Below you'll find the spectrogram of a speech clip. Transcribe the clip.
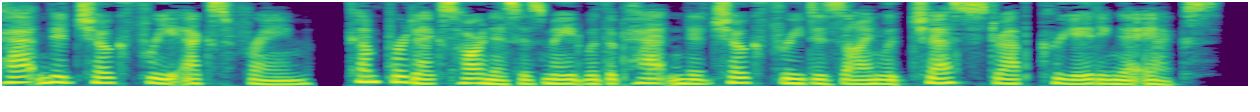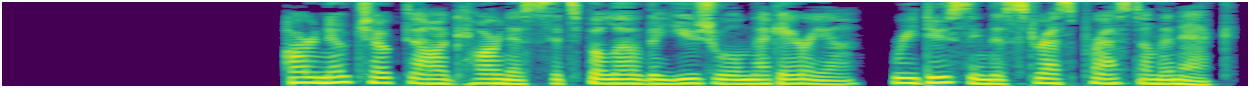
Patented choke-free X-frame, Comfort X harness is made with a patented choke-free design with chest strap creating a X. Our no-choke dog harness sits below the usual neck area, reducing the stress pressed on the neck.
